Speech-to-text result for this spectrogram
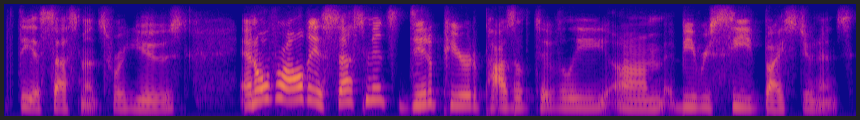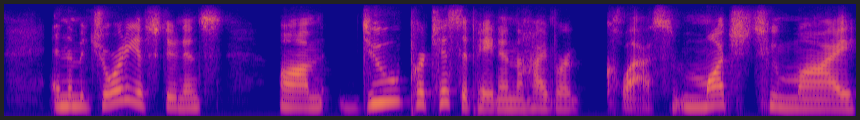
that the assessments were used. And overall, the assessments did appear to positively um, be received by students. And the majority of students um, do participate in the hybrid class, much to my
